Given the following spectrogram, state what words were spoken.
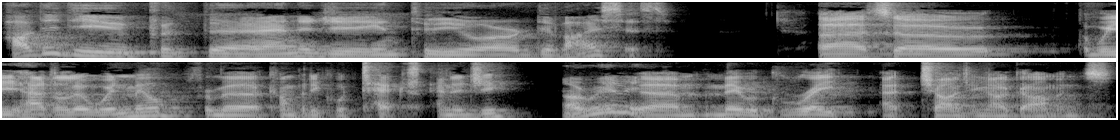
How did you put the energy into your devices? uh, so we had a little windmill from a company called Tex Energy, Oh, really? um, and they were great at charging our Garmins.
